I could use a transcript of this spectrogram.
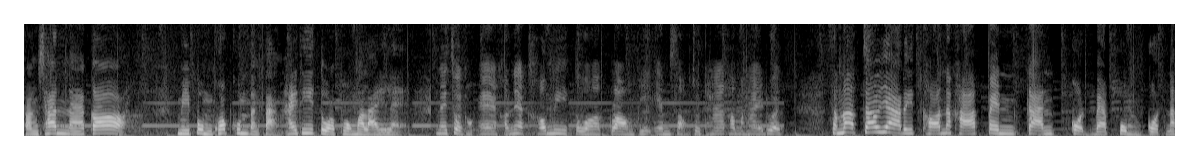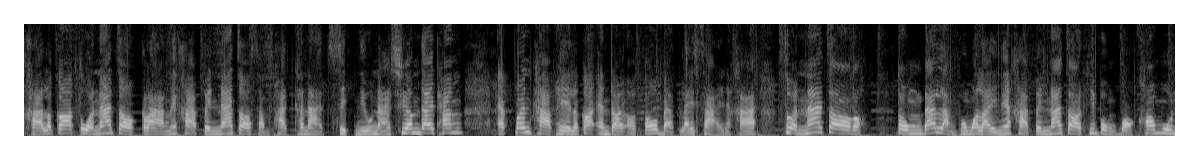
ฟังก์ชันนะ ก็มีปุ่มควบคุมต่างๆ ให้ที่ตัวพวงมาลัยแหละ ในส่วนของแอร์เขาเนี่ยเขามีตัวกรอง PM 2.5 เข้ามาให้ด้วยสำหรับเจ้ายาริสคอนนะคะ เป็นการกดแบบปุ่มกดนะคะ แล้วก็ตัวหน้าจอกลางเนี่ยค่ะ เป็นหน้าจอสัมผัสขนาด 10 นิ้วนะ เชื่อมได้ทั้ง Apple CarPlay แล้วก็ Android Auto แบบไร้สายนะคะ ส่วนหน้าจอตรงด้านหลังพวงมาลัยเนี่ยค่ะ เป็นหน้าจอที่บ่งบอกข้อมูล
